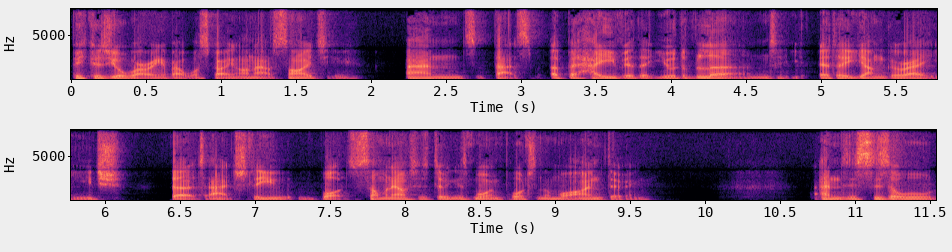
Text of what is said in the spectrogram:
because you're worrying about what's going on outside you. And that's a behavior that you would have learned at a younger age that actually what someone else is doing is more important than what I'm doing. And this is all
